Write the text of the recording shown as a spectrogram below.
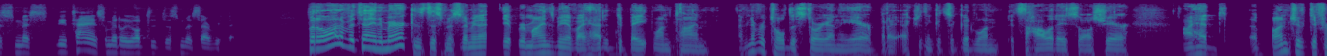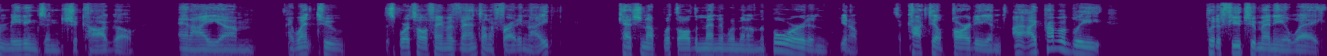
dismiss the Italians from Italy love to dismiss everything. But a lot of Italian Americans dismiss it. I mean, it- it reminds me of I had a debate one time. I've never told this story on the air, but I actually think it's a good one. It's the holidays, so I'll share. I had a bunch of different meetings in Chicago, and I um I went to the Sports Hall of Fame event on a Friday night, catching up with all the men and women on the board, and you know it's a cocktail party, and I, I probably put a few too many away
